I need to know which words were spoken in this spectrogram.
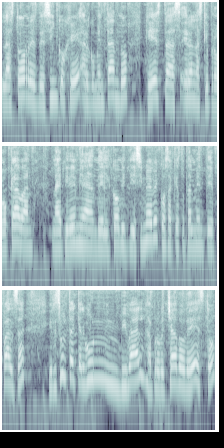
las torres de 5G argumentando que estas eran las que provocaban la epidemia del COVID-19, cosa que es totalmente falsa. Y resulta que algún Vival, aprovechado de esto,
